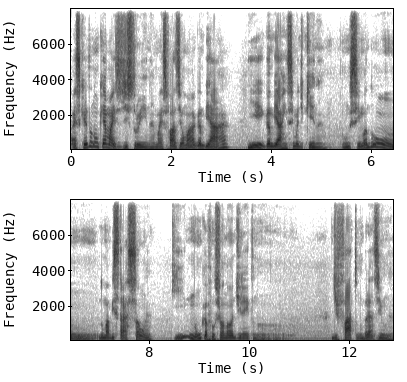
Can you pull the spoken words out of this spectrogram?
A esquerda não quer mais destruir, né? Mas fazer uma gambiarra e gambiarra em cima de quê, né? Em cima de, um, de uma abstração, né? Que nunca funcionou direito no, de fato no Brasil, né?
